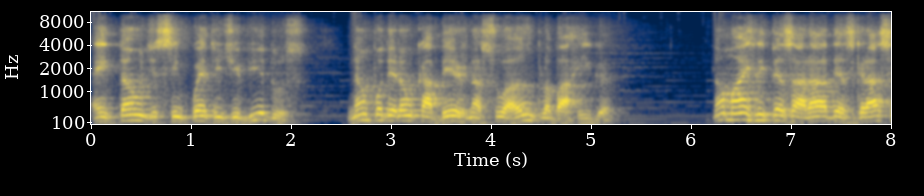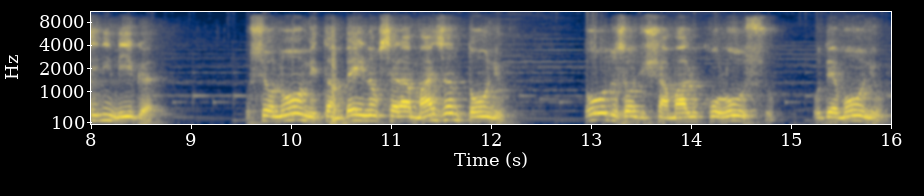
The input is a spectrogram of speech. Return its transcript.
então de cinquenta indivíduos, não poderão caber na sua ampla barriga. Não mais lhe pesará a desgraça inimiga. O seu nome também não será mais Antônio. Todos hão de chamá-lo Colosso, o demônio,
